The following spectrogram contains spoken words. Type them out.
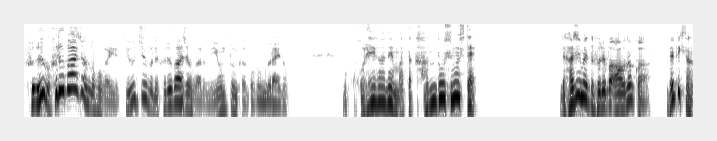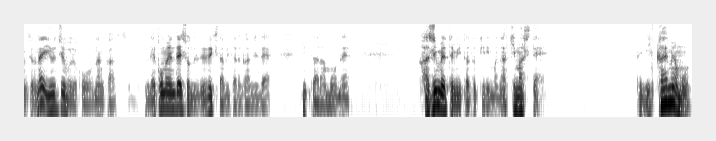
フル、フルバージョンの方がいいです。YouTube でフルバージョンがあるんで4分か5分ぐらいの。もうこれがね、また感動しまして。で、初めてフルバー、あ、なんか出てきたんですよね。YouTube でこう、なんか、レコメンデーションで出てきたみたいな感じで見たらもうね、初めて見た時にま泣きまして。で、2回目はもう、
